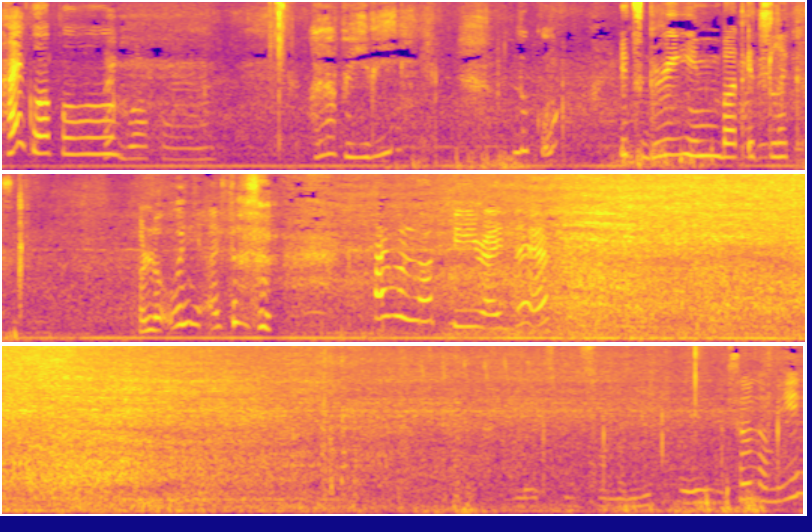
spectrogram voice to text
Hi, Guapo. Guapo. Hello, baby. Look, oh. It's green, but it's like. Hello, I thought I will not be right there. Let's be so many. So lamig.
